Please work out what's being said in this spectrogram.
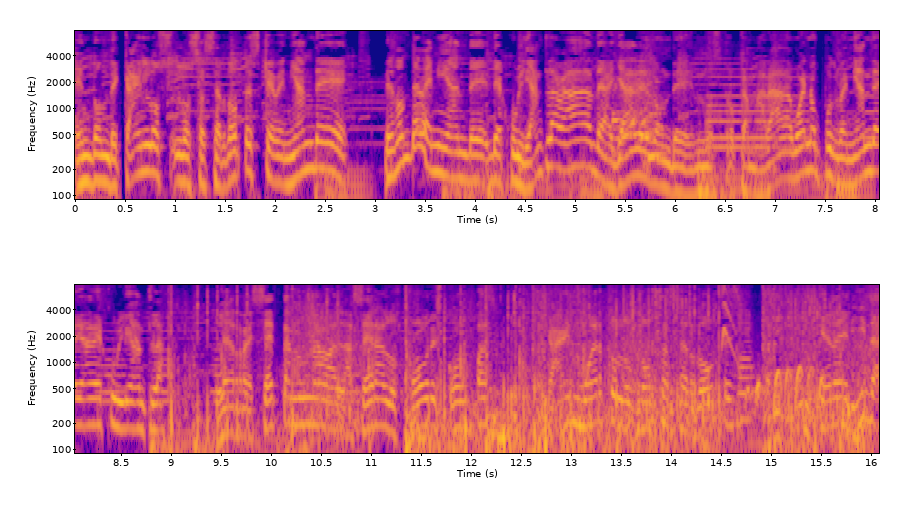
en donde caen los, los sacerdotes que venían de... ¿De dónde venían? De, de Juliantla, ¿verdad? De allá de donde nuestro camarada... Bueno, pues venían de allá de Juliantla. Le recetan una balacera a los pobres compas. Caen muertos los dos sacerdotes. Y, queda herida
